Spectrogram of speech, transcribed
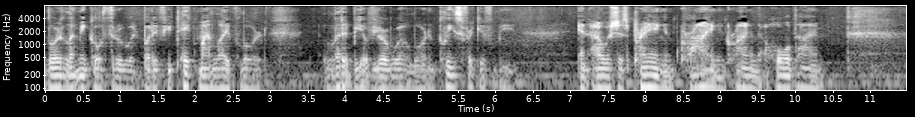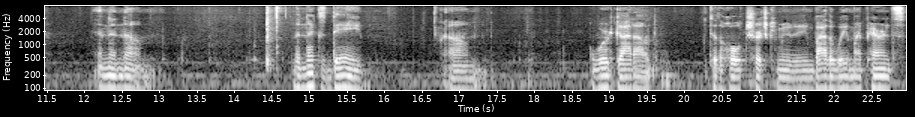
Lord, let me go through it. But if you take my life, Lord, let it be of your will, Lord, and please forgive me. And I was just praying and crying and crying that whole time. And then um, the next day, um, word got out to the whole church community. And by the way, my parents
